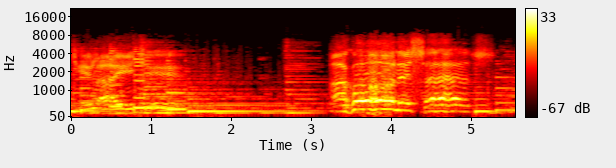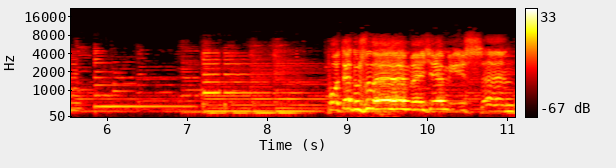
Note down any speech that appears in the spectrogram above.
Κι οι λαϊκοί αγώνες σας. Ποτέ τους δε με γέμισαν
